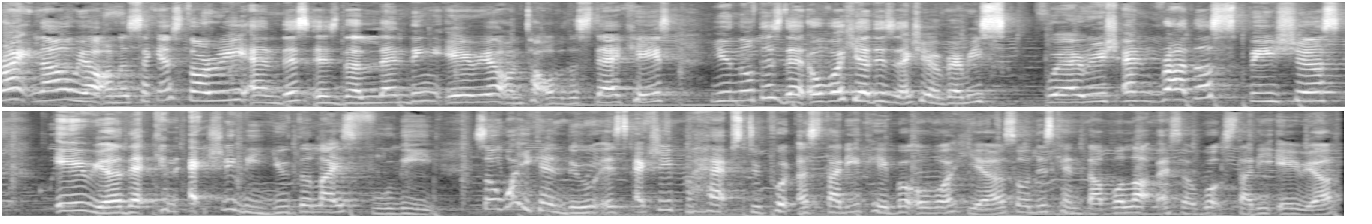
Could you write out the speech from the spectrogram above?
right now we are on the second story and this is the landing area on top of the staircase. You notice that over here this is actually a very squarish and rather spacious area that can actually be utilized fully. So what you can do is actually perhaps to put a study table over here so this can double up as a work study area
